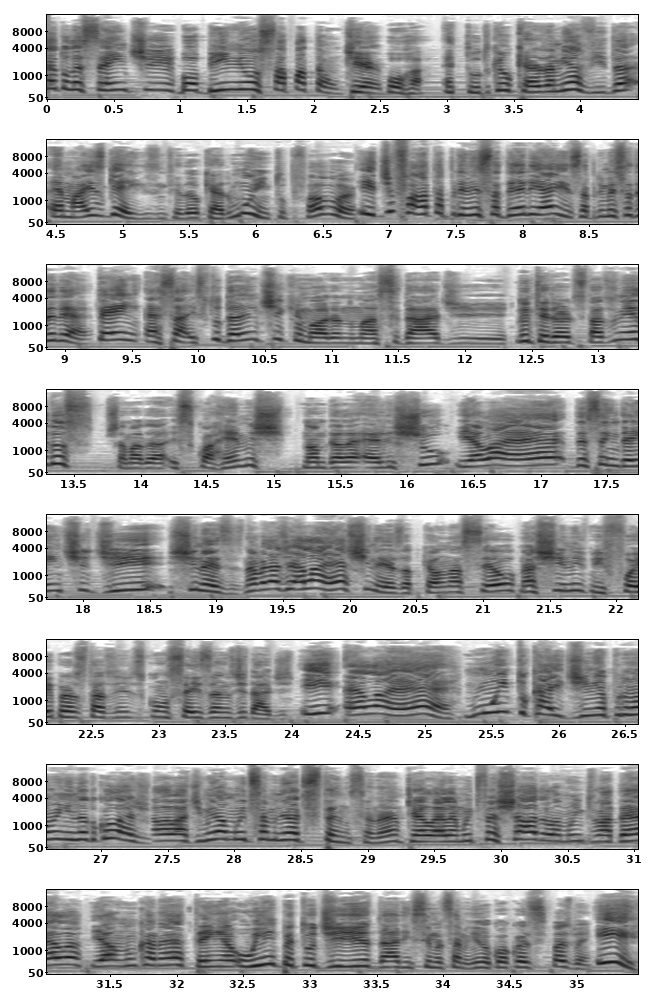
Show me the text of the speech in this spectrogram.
adolescente, bobinho, sapatão. Que, porra, é tudo que eu quero da minha vida, é mais gays, entendeu? Eu quero muito, por favor. E de fato, a premissa dele é isso. A premissa dele é: tem essa estudante que mora numa cidade do interior dos Estados Unidos, chamada Squamish. O nome dela é Ellie Shu, e ela é descendente de chineses. Na verdade, ela é chinesa, porque ela nasceu na China e foi para os Estados Unidos com 6 anos de idade. E ela é muito caidinha por uma menina do colégio. Ela admira muito essa menina à distância, né? Que ela, ela é muito fechada, ela é muito na dela, e ela nunca, né, tem o ímpeto de ir dar em cima dessa menina ou qualquer coisa assim, pois bem. E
